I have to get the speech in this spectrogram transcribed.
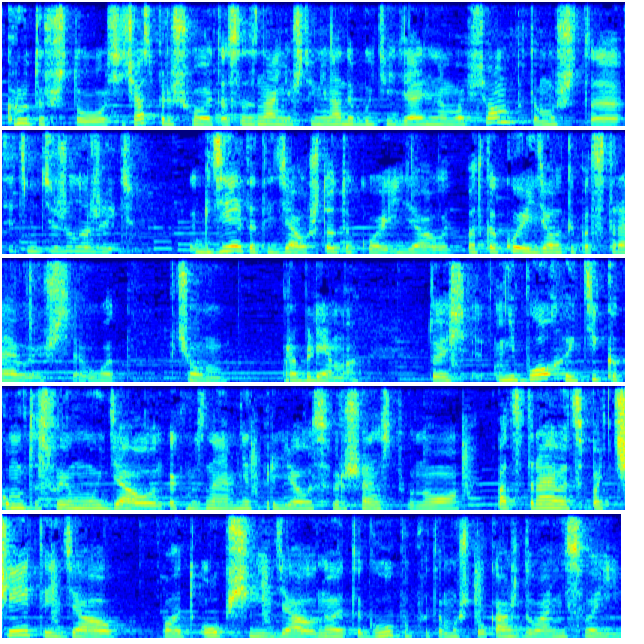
круто, что сейчас пришло это осознание, что не надо быть идеальным во всем, потому что... С этим тяжело жить. Где этот идеал? Что такое идеал? Под какой идеал ты подстраиваешься? Вот в чем проблема. То есть неплохо идти к какому-то своему идеалу. Как мы знаем, нет предела совершенству, но подстраиваться под чей-то идеал, под общий идеал, но это глупо, потому что у каждого они свои.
